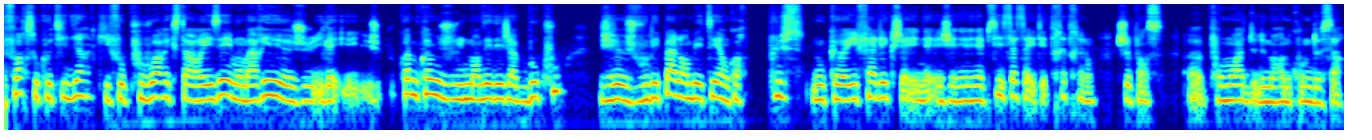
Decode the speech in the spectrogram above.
force au quotidien qu'il faut pouvoir extérioriser. Et mon mari, euh, je, il comme comme je lui demandais déjà beaucoup, je, je voulais pas l'embêter encore plus. Donc euh, il fallait que j'aie une, une, psy. Et ça, ça a été très très long, je pense. Euh, pour moi de, de, me rendre compte de ça.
